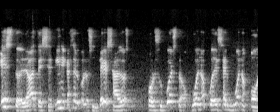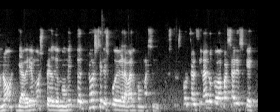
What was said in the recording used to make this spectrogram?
esto de debate se tiene que hacer con los interesados. Por supuesto, bueno, puede ser bueno o no, ya veremos, pero de momento no se les puede grabar con más impuestos, porque al final lo que va a pasar es que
